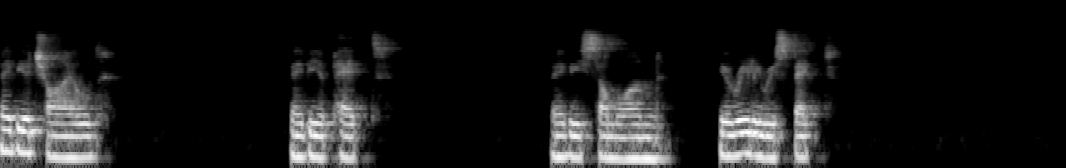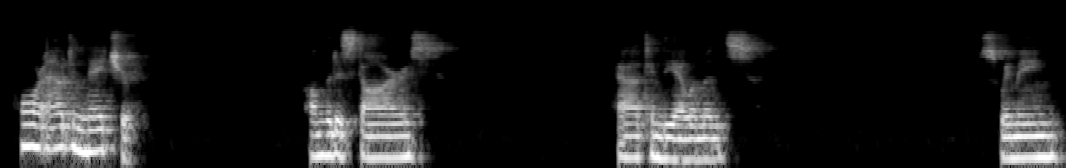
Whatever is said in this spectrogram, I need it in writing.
maybe a child, maybe a pet, maybe someone you really respect, or out in nature, under the stars, out in the elements, swimming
